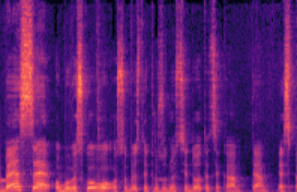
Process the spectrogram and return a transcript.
без е, обов'язково особистої присутності до ТЦК та СП.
